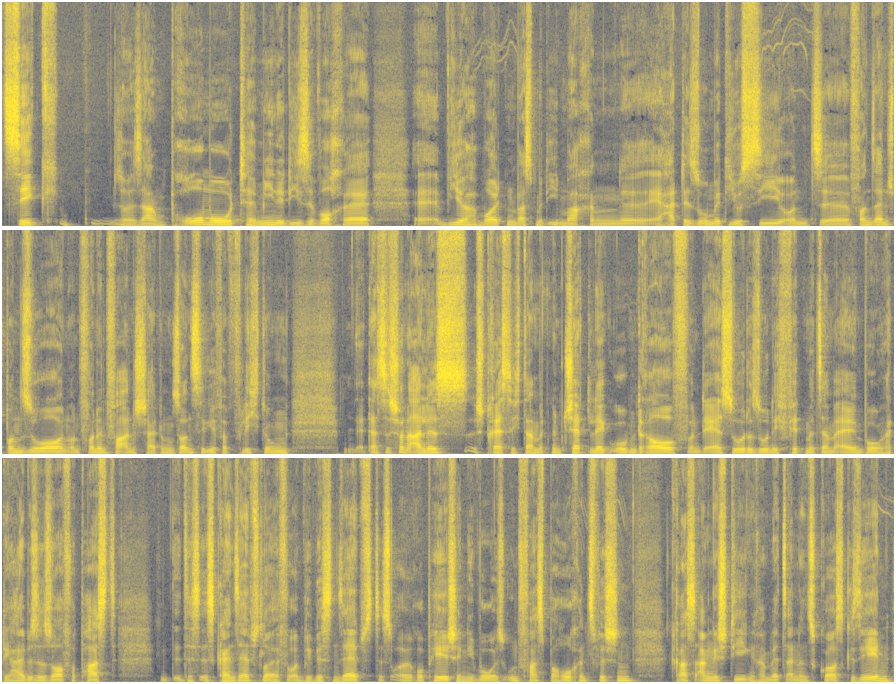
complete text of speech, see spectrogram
zig soll ich sagen, Promo-Termine diese Woche. Äh, wir wollten was mit ihm machen. Äh, er hatte so mit UC und äh, von seinen Sponsoren und von den Veranstaltungen sonstige Verpflichtungen. Das ist schon alles stressig. Da mit einem Jetlag obendrauf und er ist so oder so nicht fit mit seinem Ellenbogen, hat die halbe Saison verpasst das ist kein Selbstläufer und wir wissen selbst, das europäische Niveau ist unfassbar hoch inzwischen, krass angestiegen, haben wir jetzt an den Scores gesehen.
